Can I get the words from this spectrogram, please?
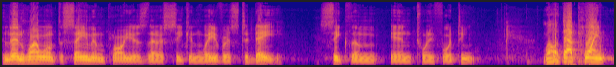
And then why won't the same employers that are seeking waivers today seek them in 2014? Well, at that point,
